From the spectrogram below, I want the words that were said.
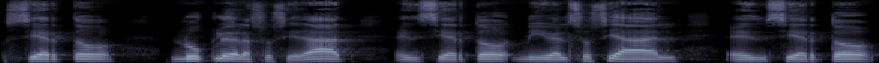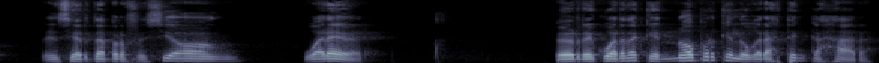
cierto núcleo de la sociedad, en cierto nivel social, en, cierto, en cierta profesión, whatever. Pero recuerda que no porque lograste encajar,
